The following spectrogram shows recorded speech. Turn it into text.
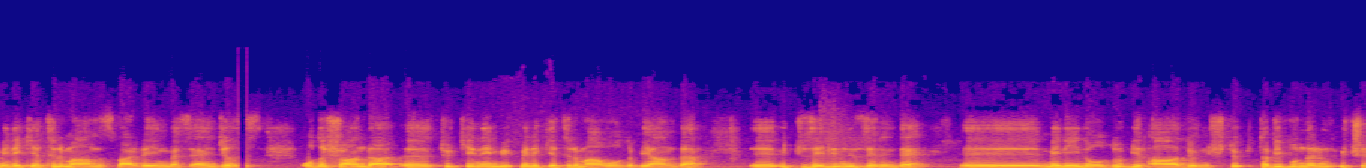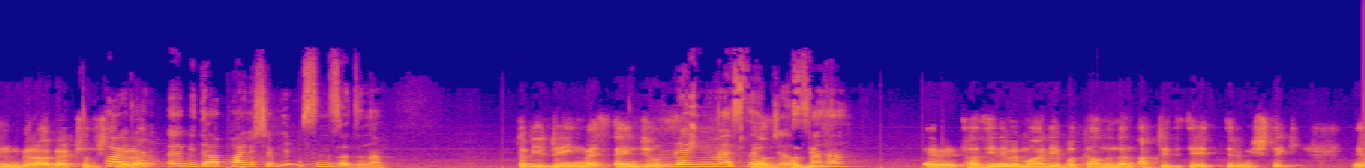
melek yatırım ağımız var, Reinvest Angels. O da şu anda e, Türkiye'nin en büyük melek yatırım ağı oldu bir anda. E, 350'nin üzerinde e, meleğin olduğu bir ağa dönüştük. Tabii bunların üçünün beraber çalıştırarak... Pardon, e, bir daha paylaşabilir misiniz adını? Tabii Reinvest Angels. Reinvest Angels. Hazine, evet, Hazine ve Maliye Bakanlığı'ndan akredite ettirmiştik. Ee,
